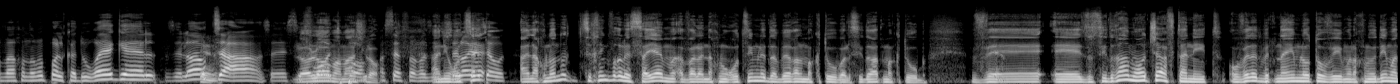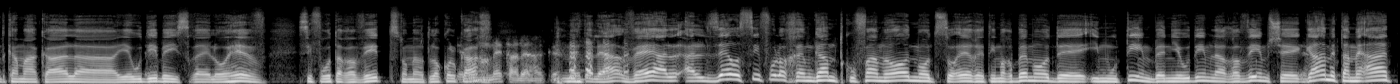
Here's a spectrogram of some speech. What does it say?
ואנחנו מדברים פה על כדורגל, זה לא כן. הרצאה, זה ספרות לא, ממש פה, לא. הספר הזה, אני שלא רוצה, יהיה טעות. אנחנו לא צריכים כבר לסיים, אבל אנחנו רוצים לדבר על מכתוב, על סדרת מכתוב. וזו סדרה מאוד שאפתנית, עובדת בתנאים לא טובים, אנחנו יודעים עד כמה הקהל היהודי בישראל אוהב ספרות ערבית, זאת אומרת לא כל כך. מת עליה, כן. מת עליה, ועל על זה הוסיפו לכם גם תקופה מאוד מאוד סוערת, עם הרבה מאוד אה, עימותים בין יהודים לערבים, שגם את המעט,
